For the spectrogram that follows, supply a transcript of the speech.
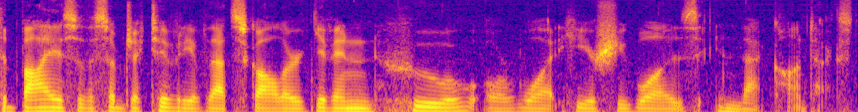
the bias or the subjectivity of that scholar given who or what he or she was in that context.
